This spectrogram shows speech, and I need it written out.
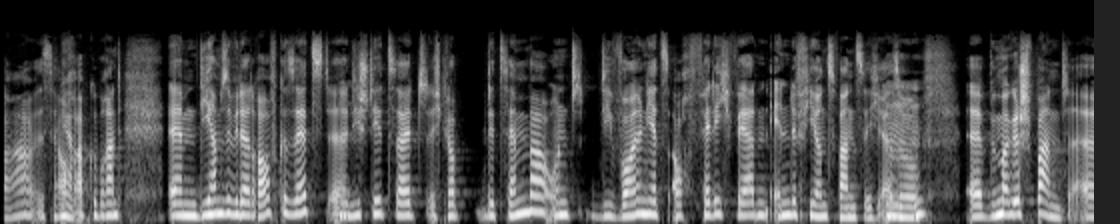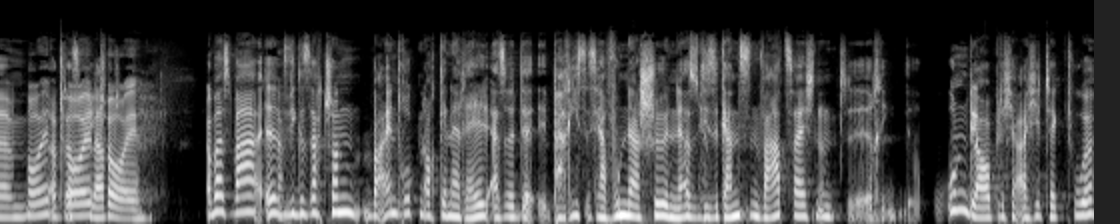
war, ist ja auch ja. abgebrannt. Ähm, die haben sie wieder draufgesetzt. Äh, mhm. Die steht seit, ich glaube, Dezember und die wollen jetzt auch fertig werden Ende 24. Also mhm. äh, bin mal gespannt. Ähm, toi, ob das toi, klappt. toi. Aber es war, äh, wie gesagt, schon beeindruckend auch generell. Also der, Paris ist ja wunderschön. Ne? Also diese ganzen Wahrzeichen und äh, unglaubliche Architektur,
